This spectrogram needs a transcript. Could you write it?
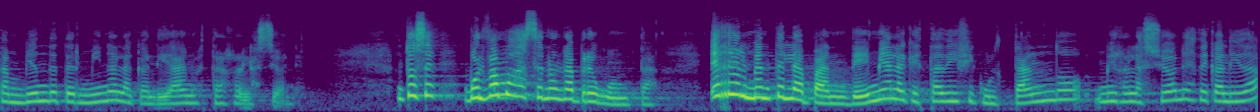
también determina la calidad de nuestras relaciones. Entonces, volvamos a hacernos la pregunta, ¿Es realmente la pandemia la que está dificultando mis relaciones de calidad?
